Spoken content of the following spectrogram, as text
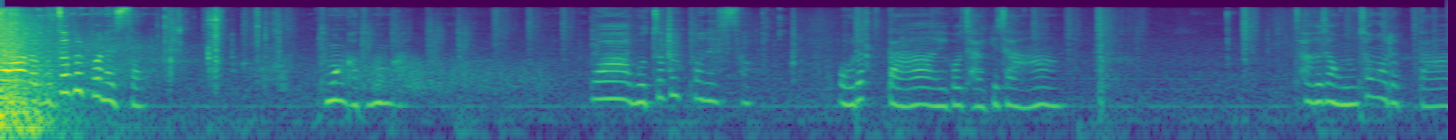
와, 나 못 잡을 뻔했어. 도망가, 도망가. 와, 못 잡을 뻔했어. 어렵다, 이거 자기장. 자기장 엄청 어렵다.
